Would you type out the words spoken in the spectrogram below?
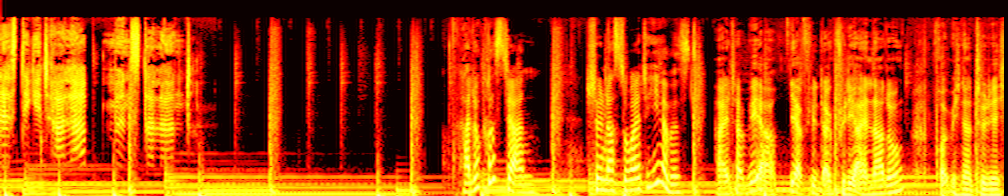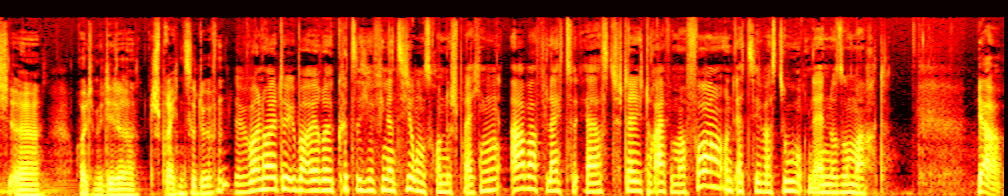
des Digital Hub Münsterland. Hallo Christian, schön, dass du heute hier bist. Hi Tabea, ja, vielen Dank für die Einladung. Freut mich natürlich, äh, heute mit dir da sprechen zu dürfen. Wir wollen heute über eure kürzliche Finanzierungsrunde sprechen, aber vielleicht zuerst stell dich doch einfach mal vor und erzähl, was du und Endo so macht. Ja,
